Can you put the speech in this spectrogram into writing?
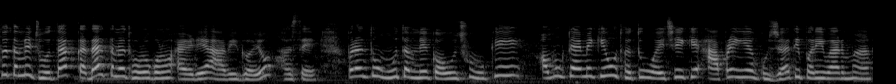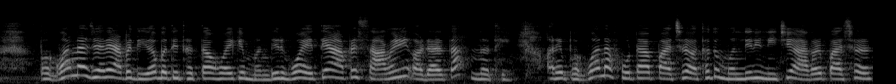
તો તમને જોતાં કદાચ તમને થોડો ઘણો આઈડિયા આવી ગયો હશે. પરંતુ હું તમને કહું છું કે અમુક ટાઈમે કેવું થતું હોય છે કે આપણે અહીંયા ગુજરાતી પરિવારમાં ભગવાનના જ્યારે આપણે દીવાબત્તી થતા હોય કે મંદિર હોય ત્યાં આપણે સાવેણી અડાડતા નથી. અને ભગવાનના ફોટા પાછળ અથવા તો મંદિરની નીચે આગળ પાછળ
